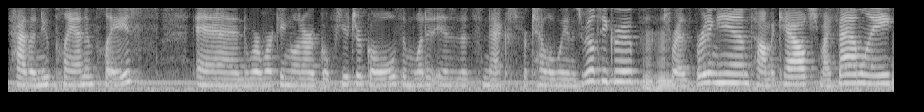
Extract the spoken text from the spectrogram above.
have a new plan in place and we're working on our future goals and what it is that's next for Keller Williams Realty Group, Therese Brittingham, Tom McCouch, my family.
